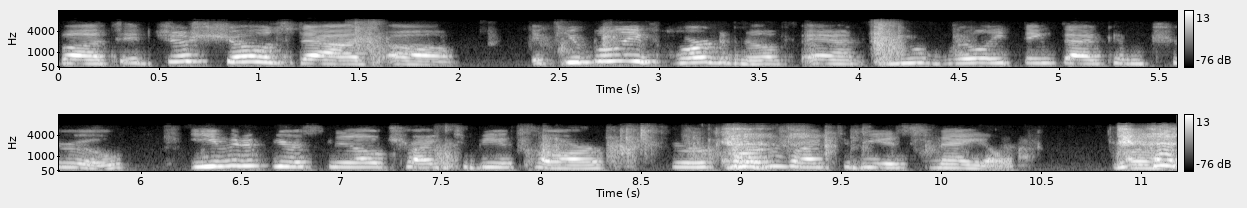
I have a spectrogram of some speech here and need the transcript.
but it just shows that uh, if you believe hard enough and you really think that can true, even if you're a snail trying to be a car, you're a car trying to be a snail. Uh,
